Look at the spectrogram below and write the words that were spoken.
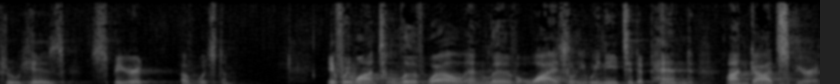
through His Spirit of wisdom. If we want to live well and live wisely, we need to depend on God's Spirit.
